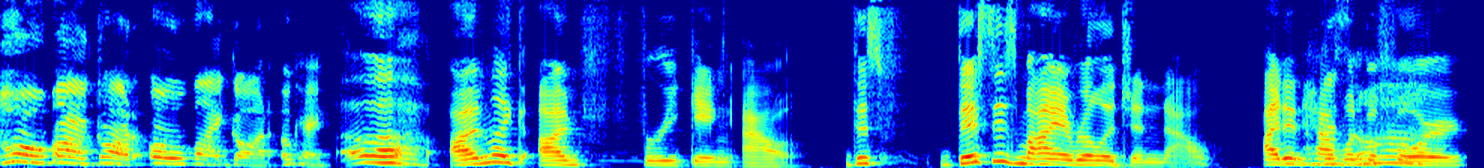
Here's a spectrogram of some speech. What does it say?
Oh my god. Oh my god. Okay. Ugh, I'm like I'm freaking out. This this is my religion now. I didn't have This- one ugh. before,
